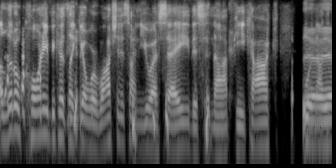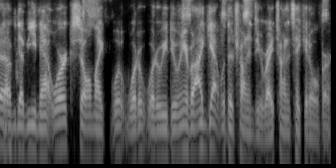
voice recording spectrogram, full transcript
a little corny because like yo, we're watching this on USA. This is not Peacock or not the WWE network. So I'm like, what what are, what are we doing here? But I get what they're trying to do, right? Trying to take it over.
